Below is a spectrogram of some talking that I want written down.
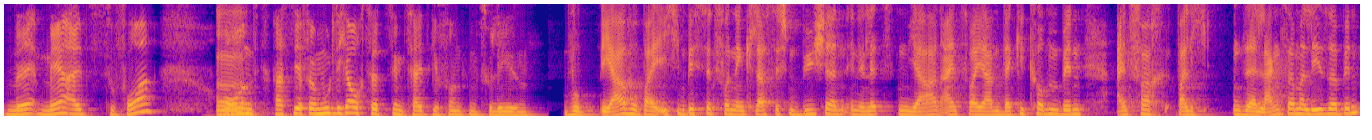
mehr, mehr als zuvor mhm. und hast dir vermutlich auch trotzdem Zeit gefunden zu lesen. Wo, ja, wobei ich ein bisschen von den klassischen Büchern in den letzten Jahren, ein, zwei Jahren weggekommen bin, einfach weil ich ein sehr langsamer Leser bin.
